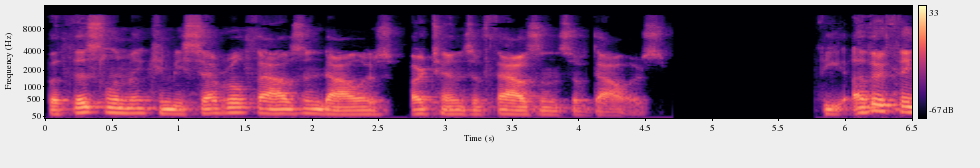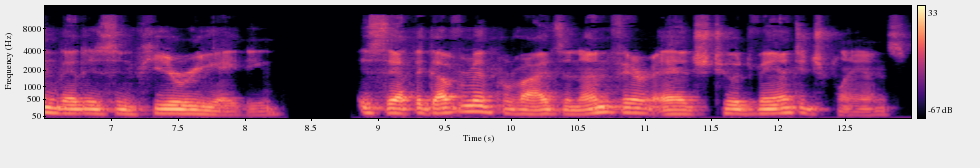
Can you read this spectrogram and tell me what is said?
but this limit can be several thousand dollars or tens of thousands of dollars. The other thing that is infuriating is that the government provides an unfair edge to Advantage plans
